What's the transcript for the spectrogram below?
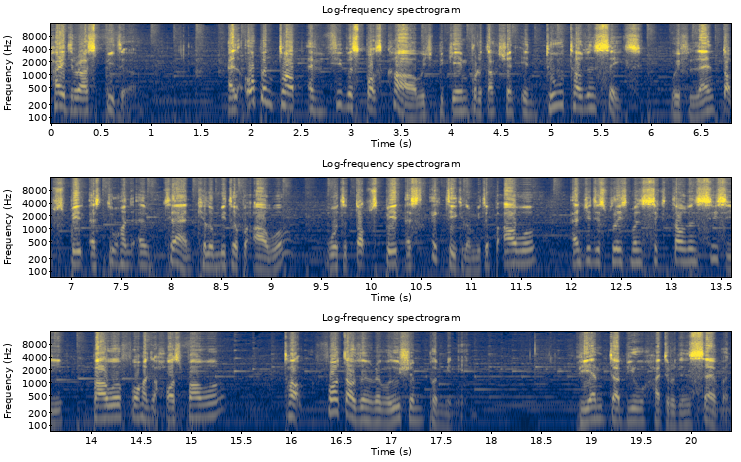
Hydra Speeder An open-top amphibious sports car which began production in 2006 with land top speed as 210 km per hour, water top speed as 80 km per hour, engine displacement 6000 cc, power 400 horsepower, 4000 revolution per minute. BMW Hydrogen 7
